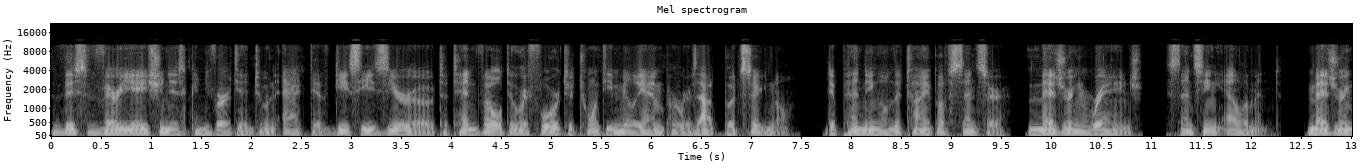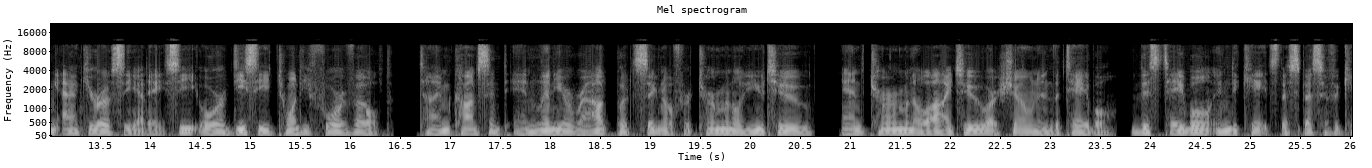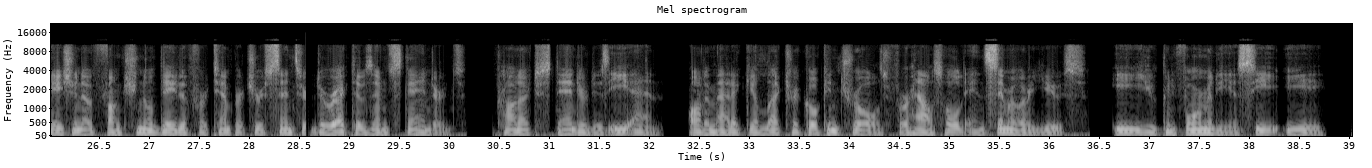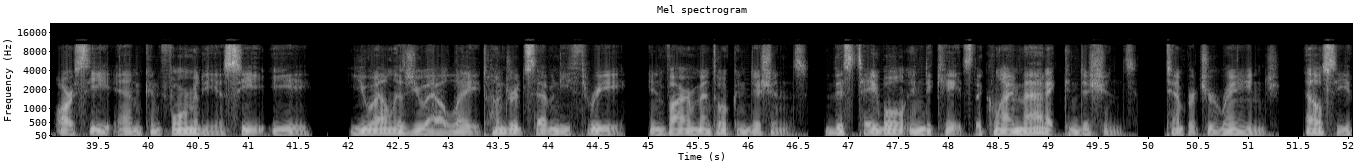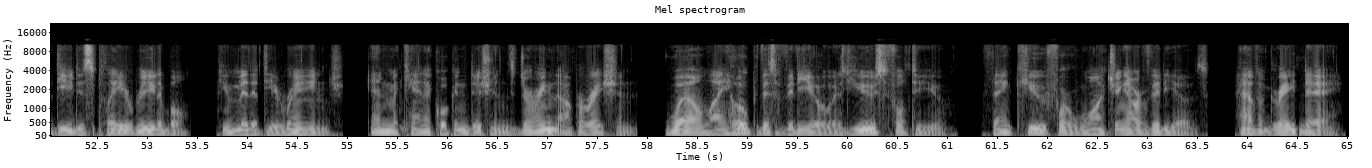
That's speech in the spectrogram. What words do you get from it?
This variation is converted to an active DC 0 to 10 volt or 4 to 20 mA output signal, depending on the type of sensor, measuring range, sensing element measuring accuracy at AC or DC 24 volt, time constant and linear output signal for terminal U2, and terminal I2 are shown in the table. This table indicates the specification of functional data for temperature sensor directives and standards. Product standard is EN, Automatic Electrical Controls for Household and Similar Use. EU conformity is CE, RCM conformity is CE, UL is UL 873, Environmental conditions. This table indicates the climatic conditions, temperature range, LCD display readable, humidity range, and mechanical conditions during operation. Well I hope this video is useful to you. Thank you for watching our videos. Have a great day.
